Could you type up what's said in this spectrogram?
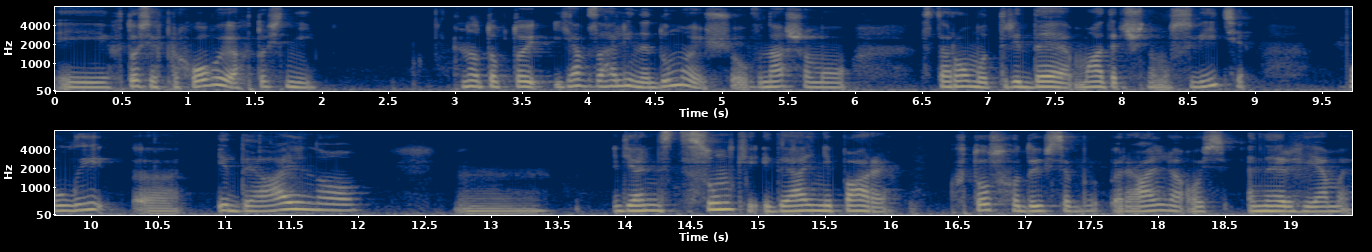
і хтось їх приховує, а хтось ні. Ну, тобто, я взагалі не думаю, що в нашому старому 3D-матричному світі були е, ідеально, м, ідеальні стосунки, ідеальні пари. Хто сходився б реально ось енергіями.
